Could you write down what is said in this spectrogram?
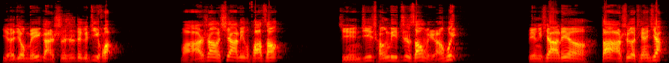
也就没敢实施这个计划。马上下令发丧，紧急成立治丧委员会，并下令大赦天下。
